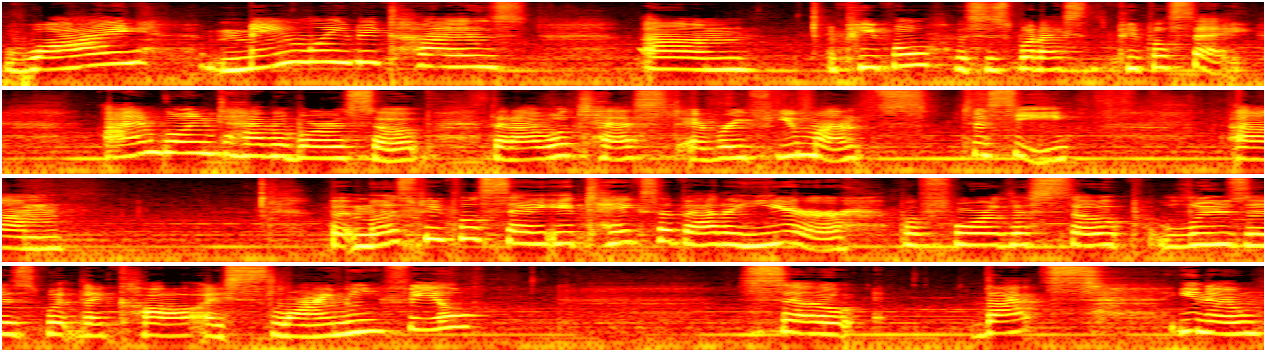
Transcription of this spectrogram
Why? Mainly because um, people, this is what I people say, I'm going to have a bar of soap that I will test every few months to see. Um, but most people say it takes about a year before the soap loses what they call a slimy feel. So that's, you know,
